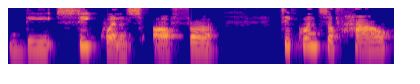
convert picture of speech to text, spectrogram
the sequence of uh, sequence of how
